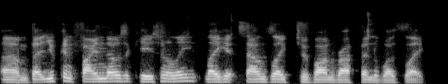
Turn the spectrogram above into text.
Um, that you can find those occasionally. Like it sounds like Javon Ruffin was like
